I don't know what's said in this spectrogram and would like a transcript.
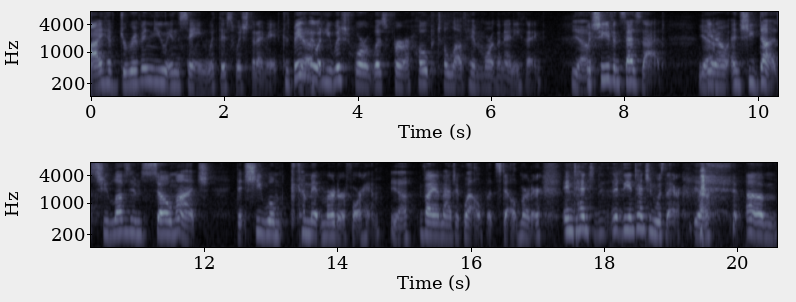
I have driven you insane with this wish that I made. Because basically, Yeah. what he wished for was for Hope to love him more than anything. yeah, Which she even says that yeah, you know and she does she loves him so much that she will commit murder for him. Yeah, via magic well but still murder. Intention the, the intention was there. Yeah, um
